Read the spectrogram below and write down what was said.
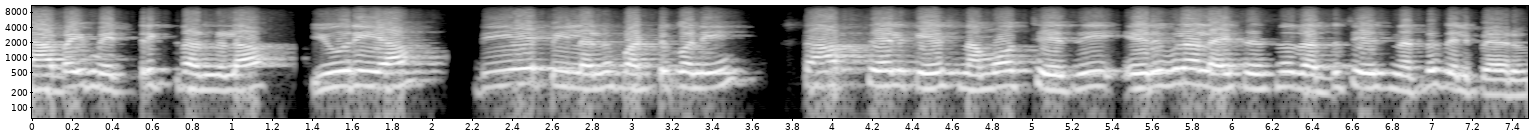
యాభై మెట్రిక్ టన్నుల యూరియా డిఏపీలను పట్టుకొని స్టాప్ సేల్ కేసు నమోదు చేసి ఎరువుల లైసెన్స్ను రద్దు చేసినట్లు తెలిపారు.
